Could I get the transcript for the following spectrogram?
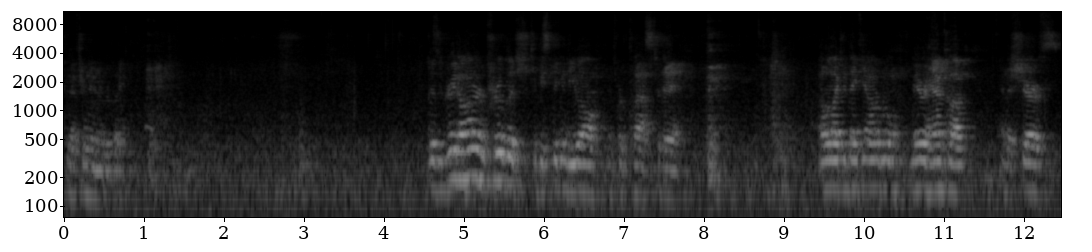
Good afternoon, everybody. It is a great honor and privilege to be speaking to you all in front of class today. I would like to thank the Honorable Mayor Hancock and the Sheriff's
